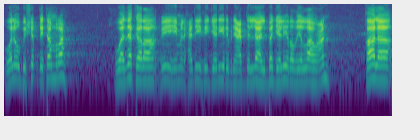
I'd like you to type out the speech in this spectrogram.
ولو بشق تمرة. وذكر فيه من حديث جرير بن عبد الله البجلي رضي الله عنه قال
